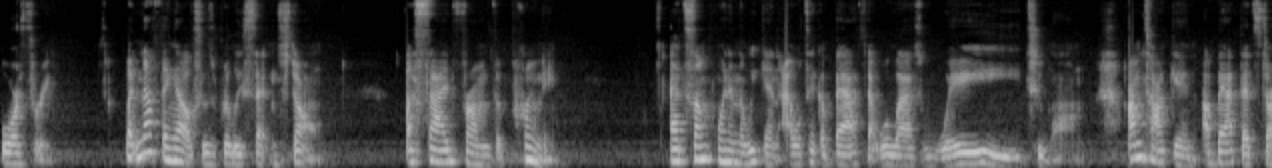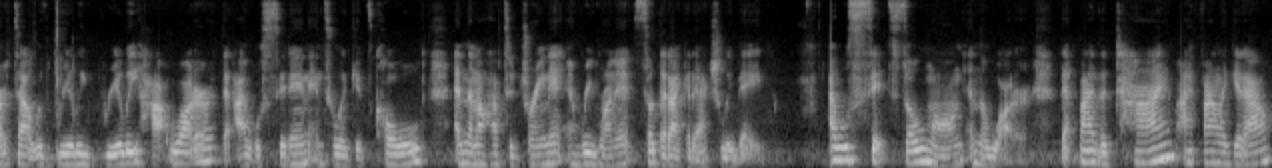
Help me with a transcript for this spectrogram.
or three. But nothing else is really set in stone, aside from the pruning. At some point in the weekend, I will take a bath that will last way too long. I'm talking a bath that starts out with really, really hot water that I will sit in until it gets cold, and then I'll have to drain it and rerun it so that I could actually bathe. I will sit so long in the water that by the time I finally get out,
